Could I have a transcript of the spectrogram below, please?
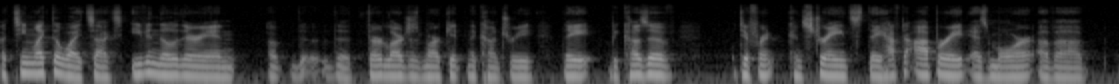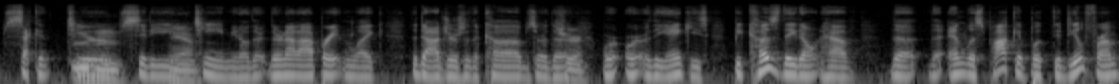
a team like the White Sox, even though they're in a, the, the third largest market in the country, they because of different constraints, they have to operate as more of a second tier city Mm-hmm. Yeah. team. You know, they're they're not operating like the Dodgers or the Cubs or the Sure. or, or, or the Yankees because they don't have the the endless pocketbook to deal from.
